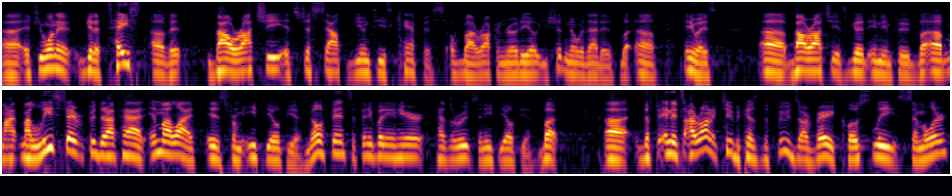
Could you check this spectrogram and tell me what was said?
Uh, if you want to get a taste of it, Baorachi, it's just south of UNT's campus over by Rockin' Rodeo. You shouldn't know where that is. But, uh, anyways, uh, Baorachi is good Indian food. But uh, my, my least favorite food that I've had in my life is from Ethiopia. No offense if anybody in here has the roots in Ethiopia. But, uh, the, and it's ironic too because the foods are very closely similar,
